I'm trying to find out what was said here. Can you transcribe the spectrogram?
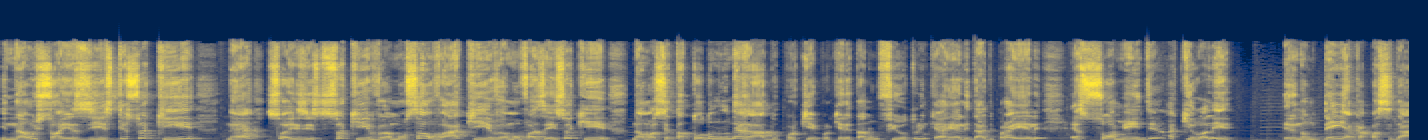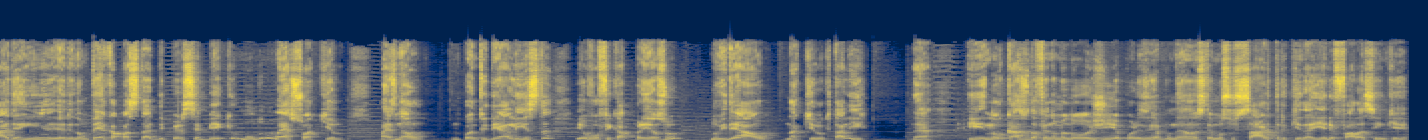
e não só existe isso aqui, né? Só existe isso aqui, vamos salvar aqui, vamos fazer isso aqui. Não, mas você tá todo mundo errado. Por quê? Porque ele tá num filtro em que a realidade para ele é somente aquilo ali. Ele não tem a capacidade ainda, ele não tem a capacidade de perceber que o mundo não é só aquilo. Mas não, enquanto idealista, eu vou ficar preso no ideal, naquilo que tá ali, né? E no caso da fenomenologia, por exemplo, né, nós temos o Sartre, que daí ele fala assim que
